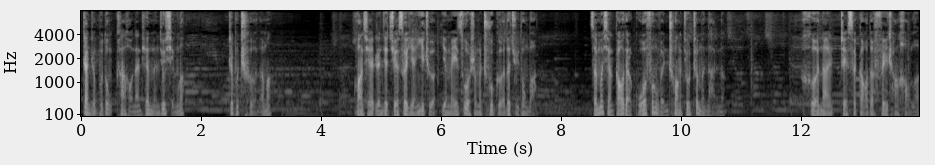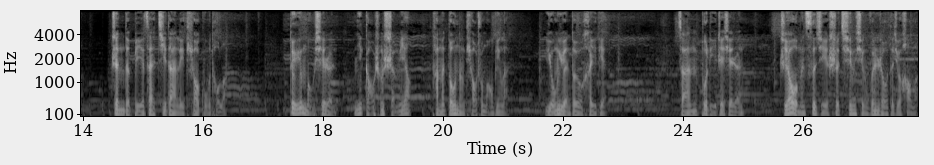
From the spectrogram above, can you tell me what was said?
站着不动，看好南天门就行了？这不扯呢吗？况且人家角色演绎者也没做什么出格的举动吧？怎么想搞点国风文创就这么难呢？河南这次搞得非常好了，真的别在鸡蛋里挑骨头了。对于某些人，你搞成什么样，他们都能挑出毛病来，永远都有黑点。咱不理这些人，只要我们自己是清醒温柔的就好了。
